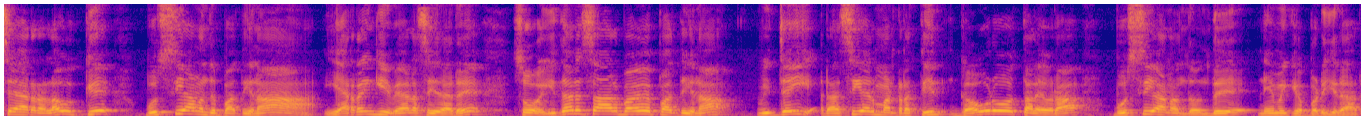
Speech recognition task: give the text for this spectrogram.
சேர்கிற அளவுக்கு புஷி பார்த்தீங்கன்னா இறங்கி வேலை செய்கிறாரு ஸோ இதன் சார்பாகவே பார்த்தீங்கன்னா விஜய் ரசிகர் மன்றத்தின் கௌரவ தலைவராக புஷி ஆனந்த் வந்து நியமிக்கப்படுகிறார்.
